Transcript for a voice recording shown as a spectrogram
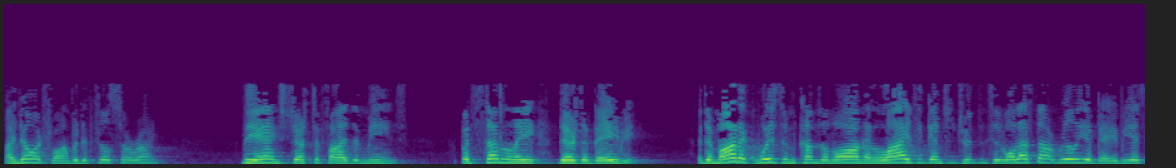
I know it's wrong, but it feels so right. The ends justify the means. But suddenly, there's a baby. A demonic wisdom comes along and lies against the truth and says, well, that's not really a baby. It's,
